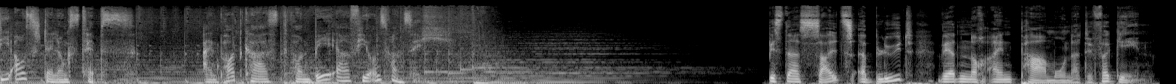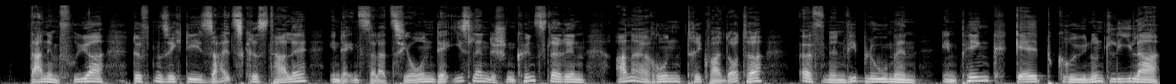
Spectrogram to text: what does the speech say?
Die Ausstellungstipps. Ein Podcast von BR24. Bis das Salz erblüht, werden noch ein paar Monate vergehen. Dann im Frühjahr dürften sich die Salzkristalle in der Installation der isländischen Künstlerin Anna Run Tryggvadottir öffnen wie Blumen in Pink, Gelb, Grün und Lila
